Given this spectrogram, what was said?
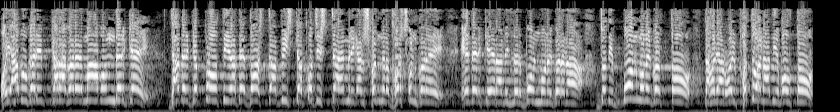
ওই আবু গরিব কারাগারের মা বোনদেরকে, যাদেরকে প্রতি রাতে দশটা, বিশটা, পঁচিশটা আমেরিকান সৈন্যরা ধর্ষণ করে, এদেরকে এরা নিজেদের বোন মনে করে না। যদি বোন মনে করত, তাহলে আর ওই ফতোয়া না দিয়ে বলতো,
